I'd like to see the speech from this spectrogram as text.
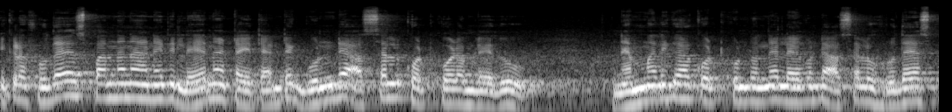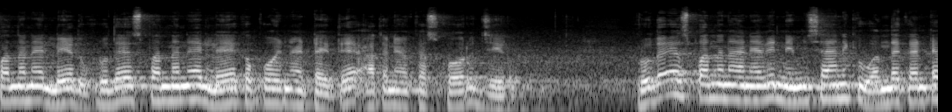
ఇక్కడ హృదయ స్పందన అనేది లేనట్టయితే అంటే గుండె అస్సలు కొట్టుకోవడం లేదు. నెమ్మదిగా కొట్టుకుంటుందే లేకుంటే అసలు హృదయ స్పందనే లేదు. హృదయ స్పందనే లేకపోయినట్టయితే అతని యొక్క స్కోరు జీరో. హృదయ స్పందన అనేది నిమిషానికి వంద కంటే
